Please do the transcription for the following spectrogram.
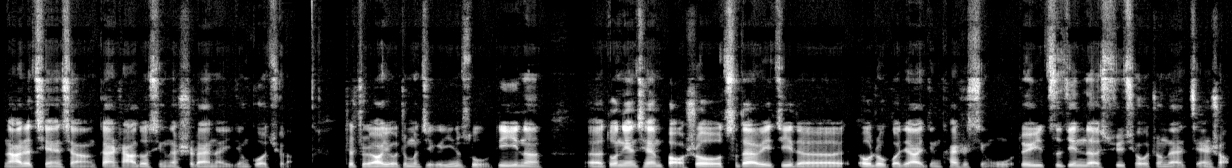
拿着钱想干啥都行的时代呢，已经过去了。这主要有这么几个因素。第一呢。呃，多年前饱受次贷危机的欧洲国家已经开始醒悟，对于资金的需求正在减少，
